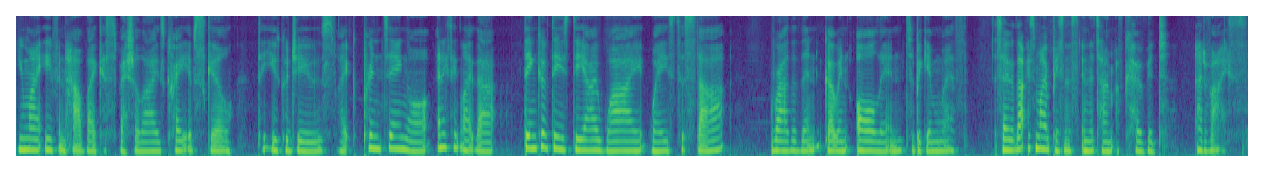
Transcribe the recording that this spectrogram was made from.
You might even have like a specialized creative skill that you could use, like printing or anything like that. Think of these DIY ways to start rather than going all in to begin with. So, that is my business in the time of COVID advice.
